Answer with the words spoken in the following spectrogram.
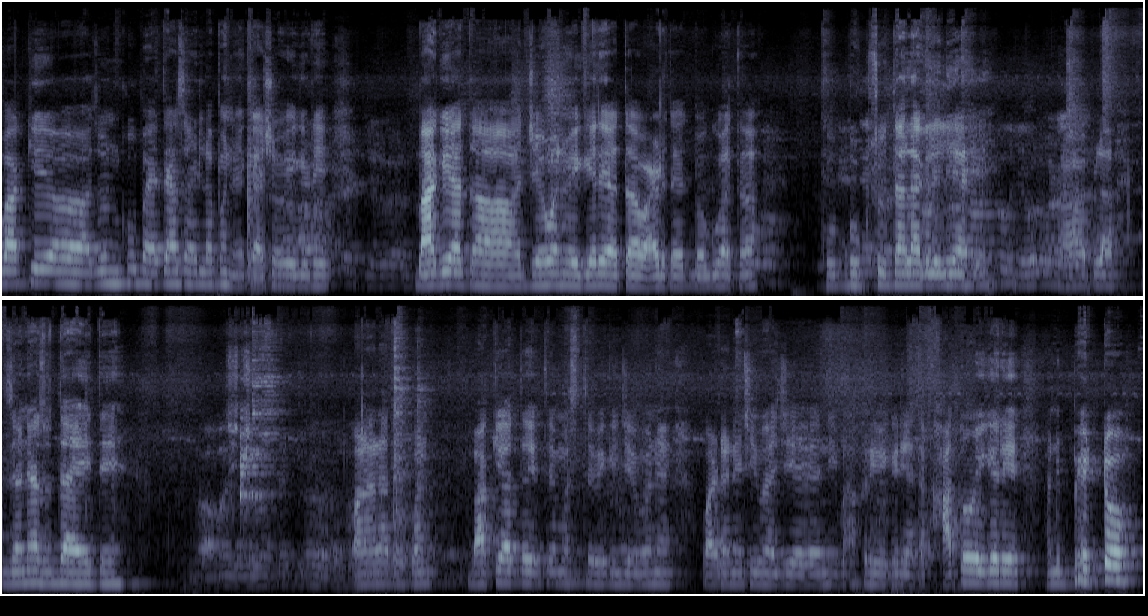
बाकी अजून खूप आहे. त्या साईडला पण आहे कॅशो वगैरे. बाकी आता जेवण वगैरे आता वाढत आहेत बघू आता. खूप भूकसुद्धा लागलेली आहे. हा आपला जण्यासुद्धा आहे इथे. पळाला तो पण. बाकी आता इथे मस्तपैकी जेवण आहे. वाटाण्याची भाजी आहे आणि भाकरी वगैरे आता खातो वगैरे आणि भेटतो.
